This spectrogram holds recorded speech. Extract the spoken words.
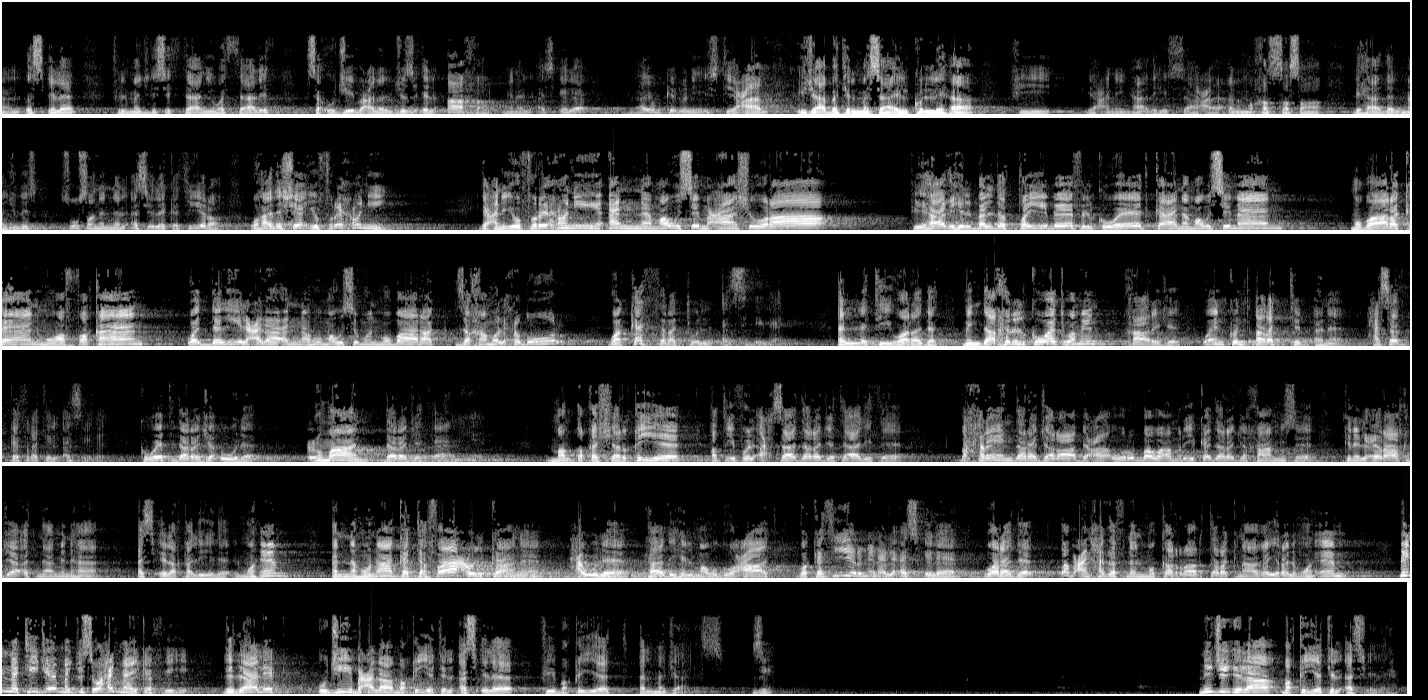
الأسئلة في المجلس الثاني والثالث سأجيب على الجزء الآخر من الأسئلة. لا يمكنني استيعاب إجابة المسائل كلها في يعني هذه الساعة المخصصة لهذا المجلس خصوصا أن الأسئلة كثيرة وهذا شيء يفرحني. يعني يفرحني أن موسم عاشوراء في هذه البلدة الطيبة في الكويت كان موسما مباركا موفقا والدليل على أنه موسم مبارك زخم الحضور وكثرة الأسئلة التي وردت من داخل الكويت ومن خارجه. وإن كنت أرتب أنا حسب كثرة الأسئلة. الكويت درجة أولى عمان درجة ثانية. المنطقة الشرقية قطيف الأحساء درجة ثالثة بحرين درجة رابعة أوروبا وأمريكا درجة خامسة. يمكن العراق جاءتنا منها أسئلة قليلة. المهم أن هناك تفاعل كان حول هذه الموضوعات وكثير من الأسئلة وردت. طبعا حذفنا المكرر تركنا غير المهم. بالنتيجة مجلس واحد ما يكفي. لذلك أجيب على بقية الأسئلة في بقية المجالس. زين. نجي إلى بقية الأسئلة.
